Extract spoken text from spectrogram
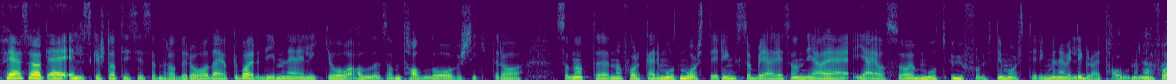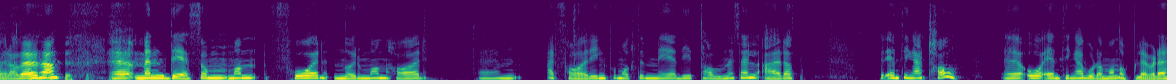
for jeg sa jo at jeg elsker Statistisk sentralbyrå, og det er jo ikke bare de, men jeg liker jo alle sånn tall og oversikter. og sånn at eh, Når folk er imot målstyring, så blir jeg litt sånn ja, jeg, jeg er også imot ufornuftig målstyring, men jeg er veldig glad i tallene man får av det. Sånn. men det som man får når man har um, erfaring på en måte med de tallene selv, er at For én ting er tall, og én ting er hvordan man opplever det.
